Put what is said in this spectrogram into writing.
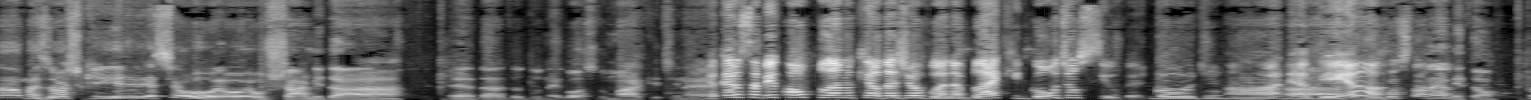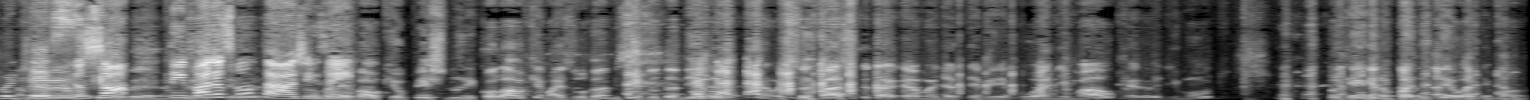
Não, mas eu acho que esse é o, é o, é o charme da, é, da- do, do negócio, do marketing, né? Eu quero saber qual o plano que é o da Giovana, Black, Gold ou Silver? Gold. Olha, Ah, viu? Vamos encostar nela, então. Porque Não, Eu sei, só velho, tem eu várias sei, vantagens, hein? levar o quê? O peixe do Nicolau, o que mais? O hamster do Danilo? Não, se o Vasco da Gama já teve o animal, que era o Edmundo, por que, não pode ter o animal?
